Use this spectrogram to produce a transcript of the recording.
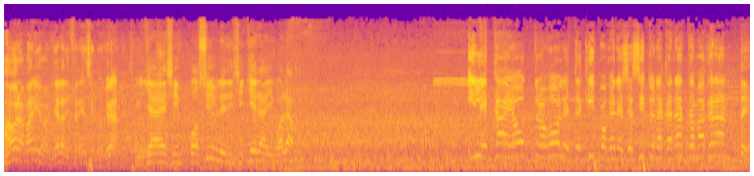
Ahora, Mario, ya la diferencia es muy grande. Ya es imposible ni siquiera igualarlo. Y le cae otro gol a este equipo que necesita una canasta más grande.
